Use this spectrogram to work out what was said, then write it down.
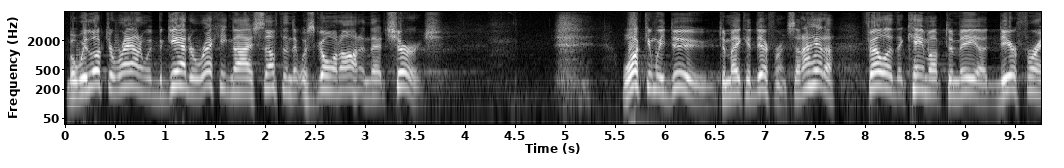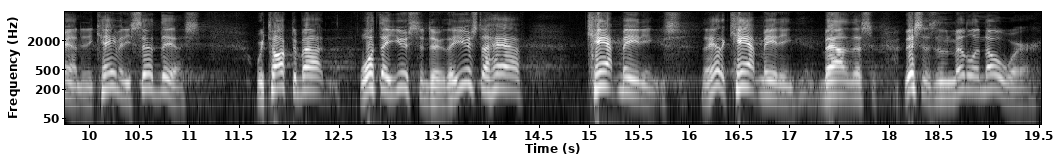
But we looked around and we began to recognize something that was going on in that church. What can we do to make a difference? And I had a fellow that came up to me, a dear friend, and he came and he said this. We talked about what they used to do. They used to have camp meetings. They had a camp meeting down in this, this is in the middle of nowhere,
